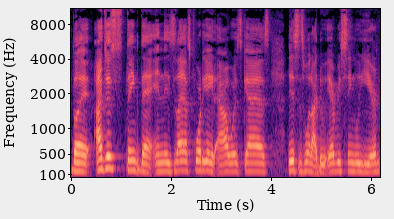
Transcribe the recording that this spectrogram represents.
But i just think that in these last 48 hours guys this is what I do every single year,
